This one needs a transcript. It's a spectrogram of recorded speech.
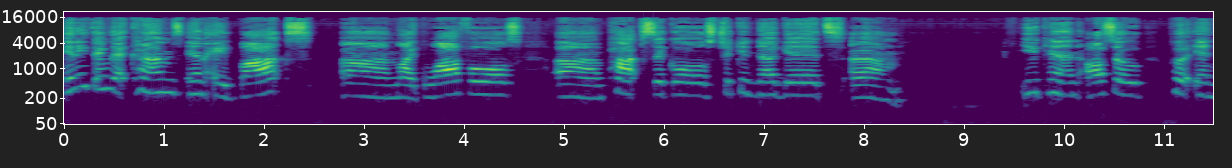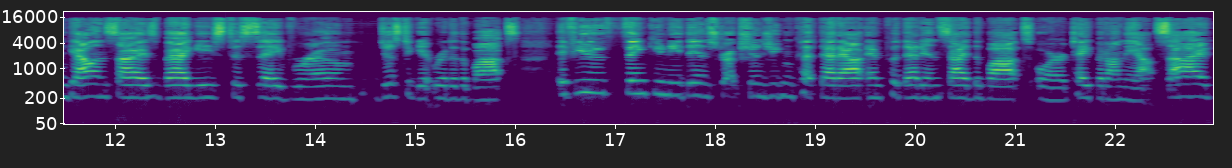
anything that comes in a box um, like waffles um, popsicles chicken nuggets um, you can also put in gallon size baggies to save room just to get rid of the box. If you think you need the instructions, you can cut that out and put that inside the box or tape it on the outside.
